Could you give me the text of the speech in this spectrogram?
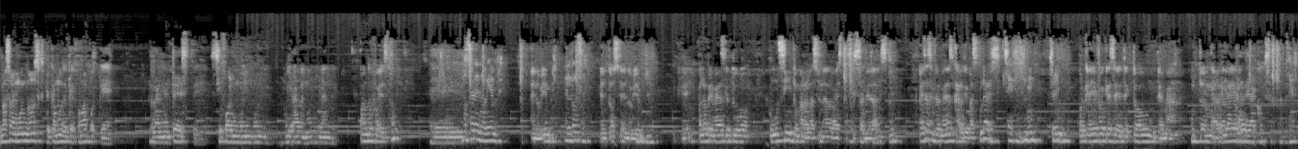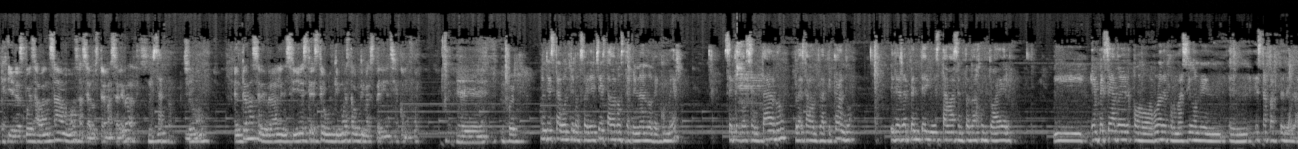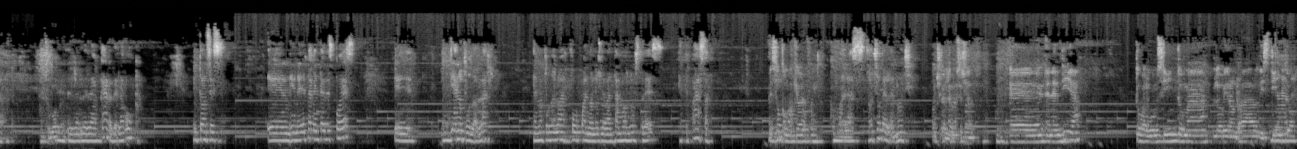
no sabemos, no nos explicamos de qué forma porque realmente este, sí fue algo muy, muy, muy grave, muy, grande. ¿Cuándo fue esto? Eh, 12 de noviembre. ¿En noviembre? El 12. El 12 de noviembre. Okay. Fue la primera vez que tuvo como un síntoma relacionado a estas enfermedades, A estas enfermedades cardiovasculares. Sí. Sí. Porque ahí fue que se detectó un tema un tema cardíaco, y después avanzamos hacia los temas cerebrales. Exacto. ¿Sí? El tema cerebral en sí, este, este último, esta última experiencia, ¿cómo fue? Eh, fue... En esta última experiencia estábamos terminando de comer, se quedó sentado, estaban platicando y de repente yo estaba sentada junto a él y empecé a ver como alguna deformación en, en esta parte de la, de la, cara, de la boca. Entonces, inmediatamente después, eh, ya no pudo hablar. Ya no pudo hablar. Fue cuando nos levantamos los tres. ¿Qué te pasa? ¿Eso como a qué hora fue? Como a las 8 de la noche. 8 de la noche. Eh, en el día, ¿tuvo algún síntoma? ¿Lo vieron raro, distinto? Nada,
